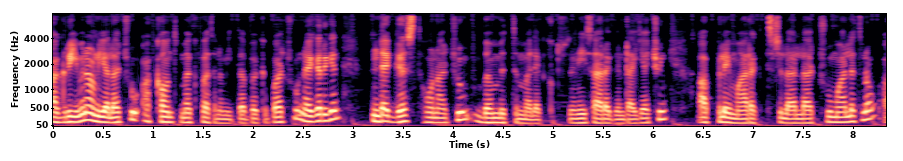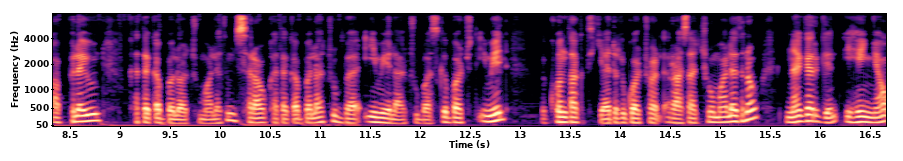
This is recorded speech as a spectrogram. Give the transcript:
agree ምናምን እያላችሁ account መክፈት ነው የሚጠበቅባችሁ። ነገር ግን እንደ guest ሆናችሁም በምትመለከቱት እኔ ሳረግ እንዳያችሁኝ apply ማድረግ ትችላላችሁ ማለት ነው። apply ኡን ከተቀበሏችሁ ማለትም ስራው ከተቀበላችሁ በኢሜይላችሁ ባስገባችሁት ኢሜይል contact ያደርጓችኋል ራሳቸው ማለት ነው። ነገር ግን ይሄኛው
